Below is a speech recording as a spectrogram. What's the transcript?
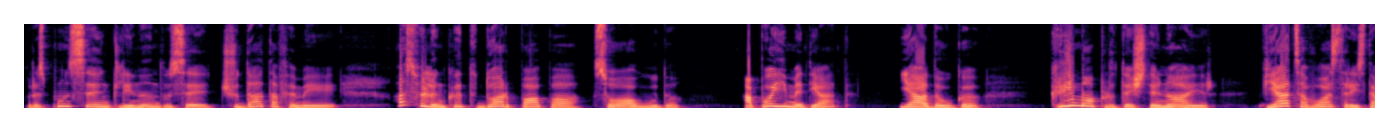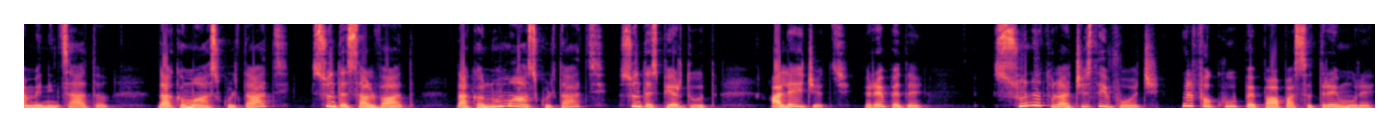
răspunse înclinându-se ciudata femeie, astfel încât doar papa să o audă. Apoi, imediat, ea adăugă, crima plutește în aer, viața voastră este amenințată. Dacă mă ascultați, sunteți salvat. Dacă nu mă ascultați, sunteți pierdut. Alegeți, repede. Sunetul acestei voci îl făcu pe papa să tremure.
